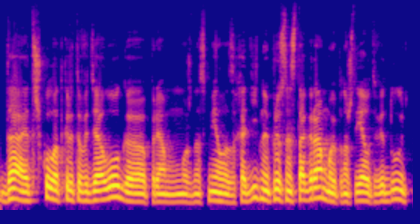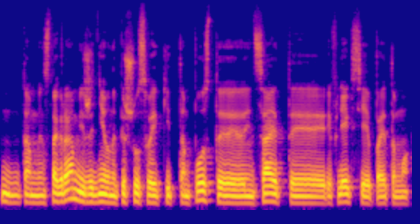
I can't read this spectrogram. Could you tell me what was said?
Да, это школа открытого диалога, прям можно смело заходить. Ну и плюс Инстаграм мой, потому что я вот веду там Инстаграм, ежедневно пишу свои какие-то там посты, инсайты, рефлексии, поэтому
